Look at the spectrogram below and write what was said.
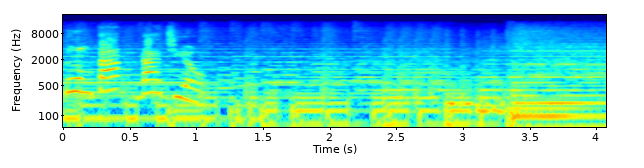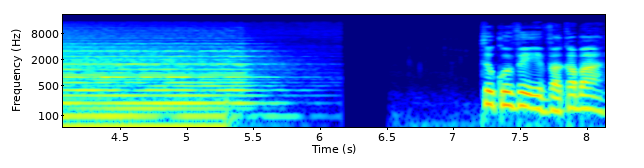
Tương tác đa chiều Thưa quý vị và các bạn,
